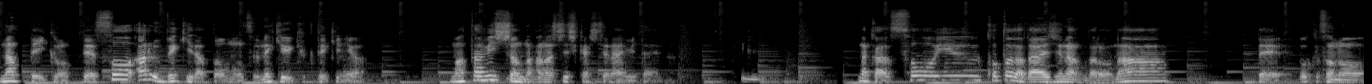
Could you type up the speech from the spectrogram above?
なっていくのって、そうあるべきだと思うんですよね、究極的には。またミッションの話しかしてないみたいな。うんなんかそういうことが大事なんだろうなって、僕その、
